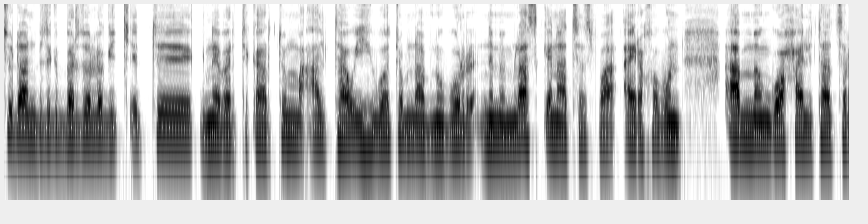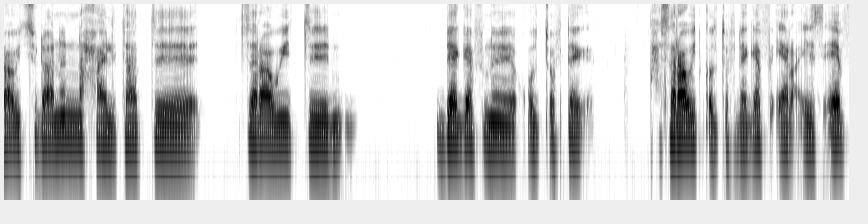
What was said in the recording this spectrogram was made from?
ሱዳን ብዝግበር ዘሎ ግጭት ነበርቲ ካርቱም መዓልታዊ ህወቶም ናብ ንቡር ንምምላስ ገና ተስፋ ኣይረኸቡን ኣብ መንጎ ሓይልታት ሰራዊት ሱዳንን ሓይልታት ሰራዊት ደገፍ ንቁልጡፍ ሰራዊት ቅልጡፍ ደገፍ ኤርስኤፍ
